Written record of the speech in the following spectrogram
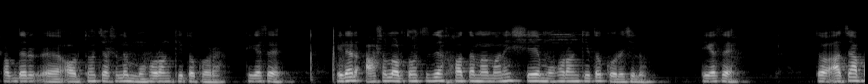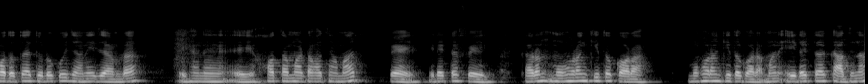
শব্দের অর্থ হচ্ছে আসলে মোহরাঙ্কিত করা, ঠিক আছে? এটার আসল অর্থ হচ্ছে যে, খতামা মানে সে মোহরাঙ্কিত করেছিল, ঠিক আছে? তো আচ্ছা আপাতত এতটুকুই জানি যে আমরা এখানে এই হতামাটা হচ্ছে আমার ফেল এটা একটা ফেল কারণ মোহরাঙ্কিত করা মোহরাঙ্কিত করা মানে এটা একটা কাজ না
